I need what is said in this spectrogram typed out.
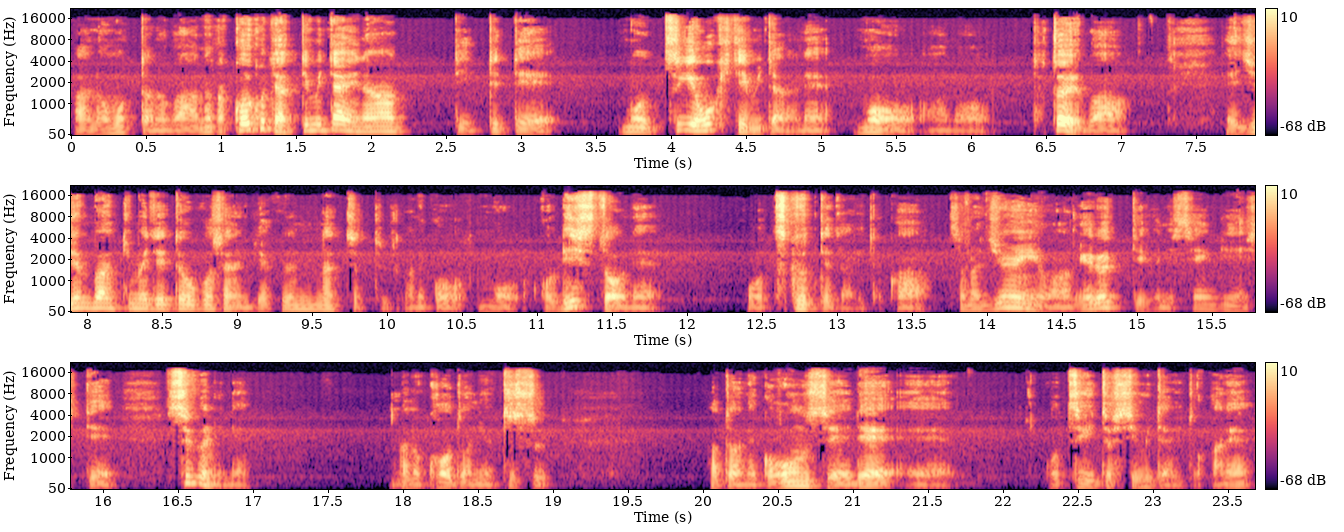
あの、思ったのが、なんかこういうことやってみたいなって言ってて、もう次起きてみたらね、もう、あの、例えば、え順番決めて投稿したのに逆になっちゃってるとかね、こう、もう、こうリストをね、こう作ってたりとか、その順位を上げるっていうふうに宣言して、すぐにね、あの行動に移す。あとはね、こう音声で、え、こうツイートしてみたりとかね、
